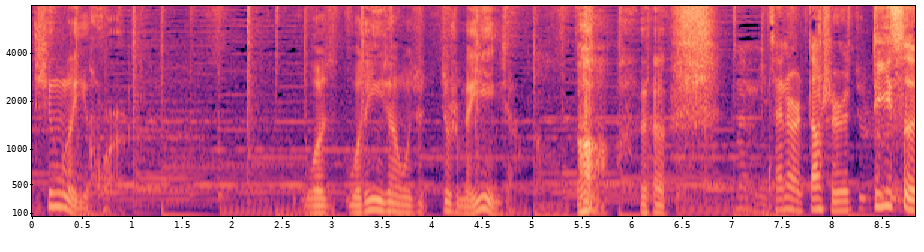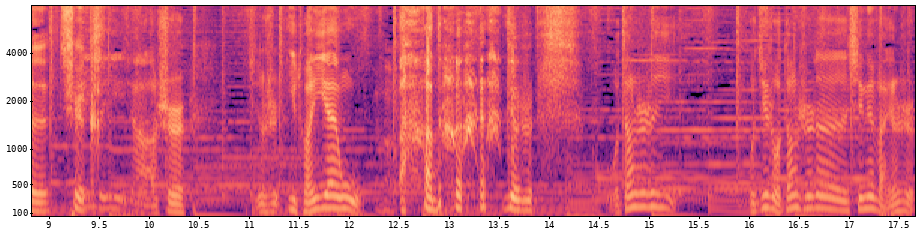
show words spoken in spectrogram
听了一会儿，我我的印象我就就是没印象。啊，那你在那儿当时第一次去看，印象是就是一团烟雾，就是我当时的，我记得我当时的心理反应是，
